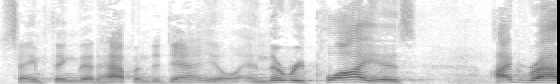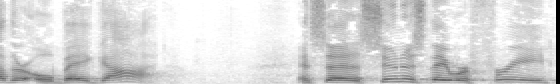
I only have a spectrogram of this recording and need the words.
Same thing that happened to Daniel. And their reply is, I'd rather obey God. And so as soon as they were freed,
